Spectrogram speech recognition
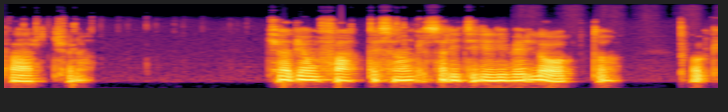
farcela. Ce l'abbiamo fatta siamo anche saliti di livello 8 ok.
